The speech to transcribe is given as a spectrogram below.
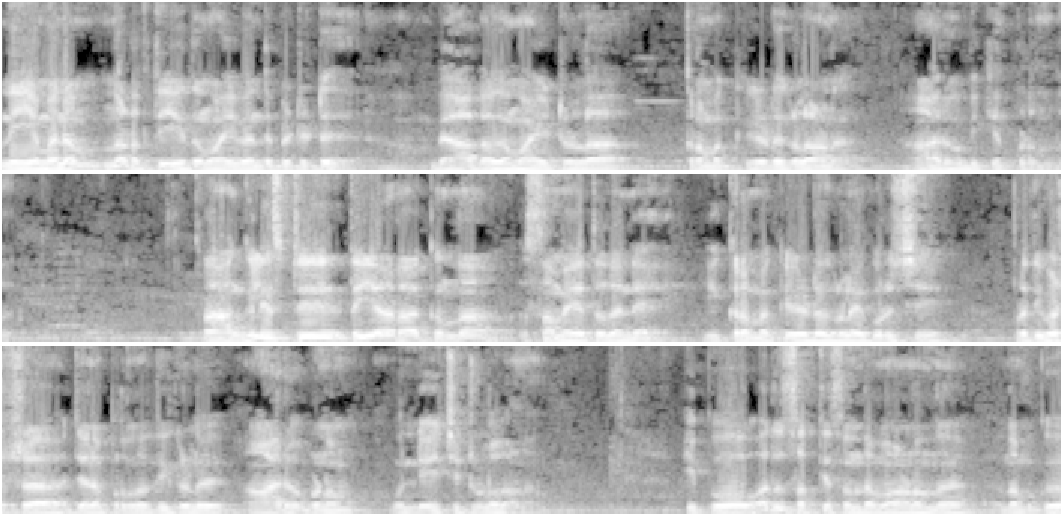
നിയമനം നടത്തിയതുമായി ബന്ധപ്പെട്ടിട്ട് വ്യാപകമായിട്ടുള്ള ക്രമക്കേടുകളാണ് ആരോപിക്കപ്പെടുന്നത്. റാങ്ക് ലിസ്റ്റ് തയ്യാറാക്കുന്ന സമയത്ത് തന്നെ ഈ ക്രമക്കേടുകളെ കുറിച്ച് പ്രതിപക്ഷ ജനപ്രതിനിധികൾ ആരോപണം ഉന്നയിച്ചിട്ടുള്ളതാണ്. ഇപ്പോൾ അത് സത്യസന്ധമാണെന്ന് നമുക്ക്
